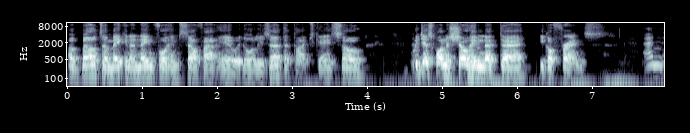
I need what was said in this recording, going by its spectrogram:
a belter making a name for himself out here with all these Earther types, okay? So we just want to show him that uh, he got friends. And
